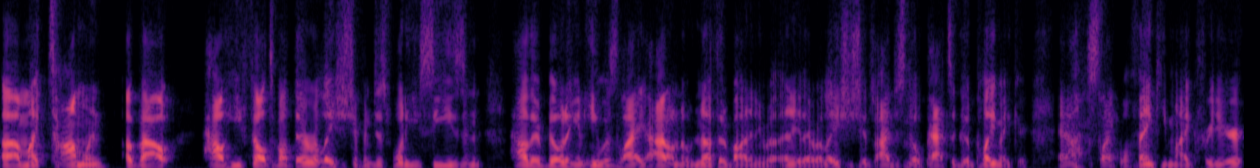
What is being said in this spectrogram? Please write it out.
uh, Mike Tomlin about – how he felt about their relationship and just what he sees and how they're building. And he was like, I don't know nothing about any any of their relationships. I just know Pat's a good playmaker. And I was like, well, thank you, Mike, for your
